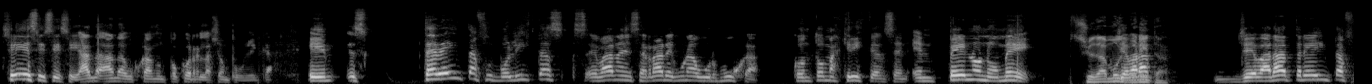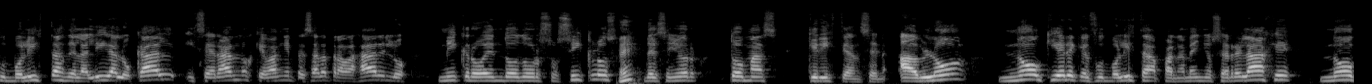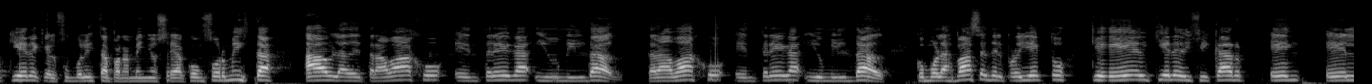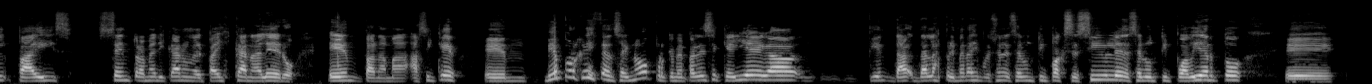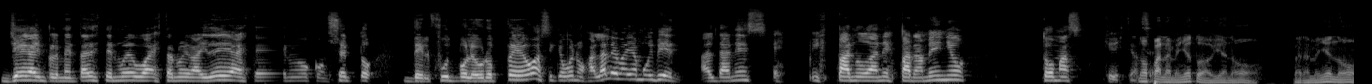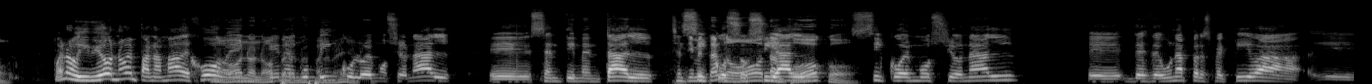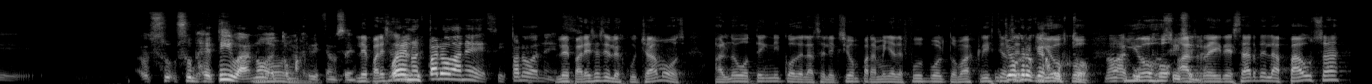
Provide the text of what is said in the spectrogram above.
Sí, sí, sí, sí, anda, anda buscando un poco de relación pública. Es, 30 futbolistas se van a encerrar en una burbuja con Thomas Christiansen en Penonomé. Ciudad muy llevará, bonita. Llevará 30 futbolistas de la liga local y serán los que van a empezar a trabajar en los microendodorsociclos ¿Eh? del señor Thomas Christiansen. Habló, no quiere que el futbolista panameño se relaje, no quiere que el futbolista panameño sea conformista, habla de trabajo, entrega y humildad. Trabajo, entrega y humildad como las bases del proyecto que él quiere edificar en el país centroamericano, en el país canalero, en Panamá. Así que, eh, bien por Christensen, ¿no? Porque me parece que llega, da, las primeras impresiones de ser un tipo accesible, de ser un tipo abierto, eh, llega a implementar este nuevo, esta nueva idea, este nuevo concepto del fútbol europeo. Así que, bueno, ojalá le vaya muy bien al danés, hispano-danés panameño, Tomás Christian. No, panameño todavía no. Panameño no. Bueno, vivió, ¿no? En Panamá de joven. No, no, no. Tiene algún vínculo emocional, eh, sentimental, sentimental psicosocial, no, tampoco. psicoemocional, eh, desde una perspectiva eh, su, subjetiva, ¿no? De Thomas no. Christensen. ¿Le parece bueno, si- hispano-danés, hispano-danés. ¿Le parece si lo escuchamos al nuevo técnico de la selección panameña de fútbol, Tomás Cristian? Yo creo que y es ojo, justo, ¿no? Es y ojo sí, al señor. regresar de la pausa,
